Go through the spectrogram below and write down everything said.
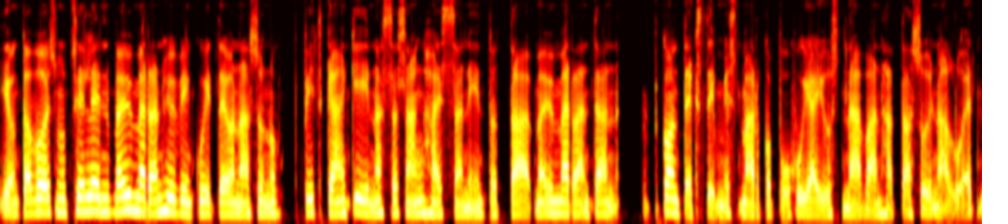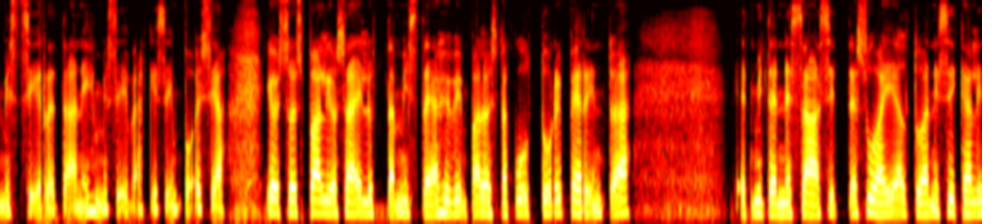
jonka voisi. Mutta siellä ei, mä ymmärrän hyvin, kun itse olen asunut pitkään Kiinassa, Shanghaissa, niin tota, mä ymmärrän tämän kontekstin, mistä Marko puhui, ja just nämä vanhat asuinalueet, mistä siirretään ihmisiä väkisin pois, ja joissa olisi paljon säilyttämistä ja hyvin paljon sitä kulttuuriperintöä, että miten ne saa sitten suojeltua, niin sikäli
